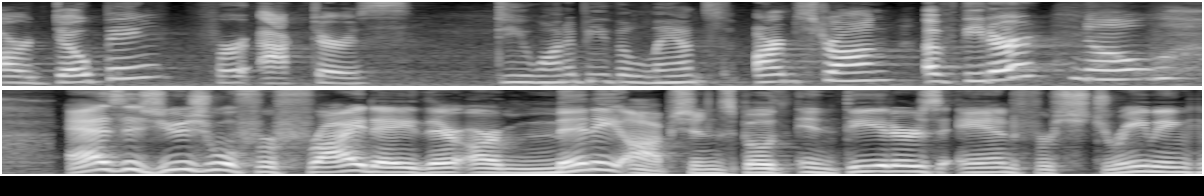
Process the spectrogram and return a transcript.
are doping for actors. Do you want to be the Lance Armstrong of theater? No. As is usual for Friday, there are many options, both in theaters and for streaming.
